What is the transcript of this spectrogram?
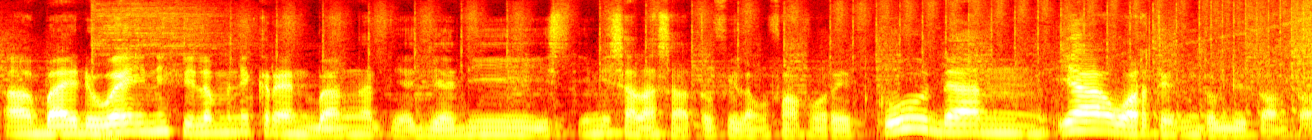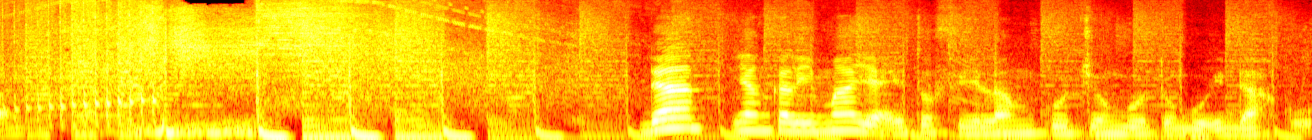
Uh, by the way, ini film ini keren banget ya. Jadi ini salah satu film favoritku dan ya worth it untuk ditonton. Dan yang kelima yaitu film Kucumbu Tumbuh Indahku.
